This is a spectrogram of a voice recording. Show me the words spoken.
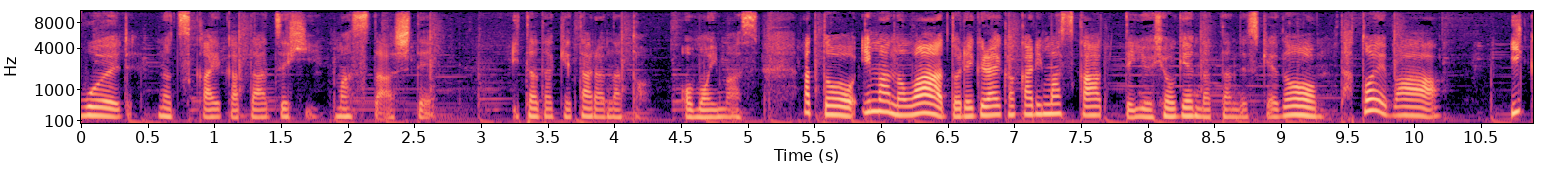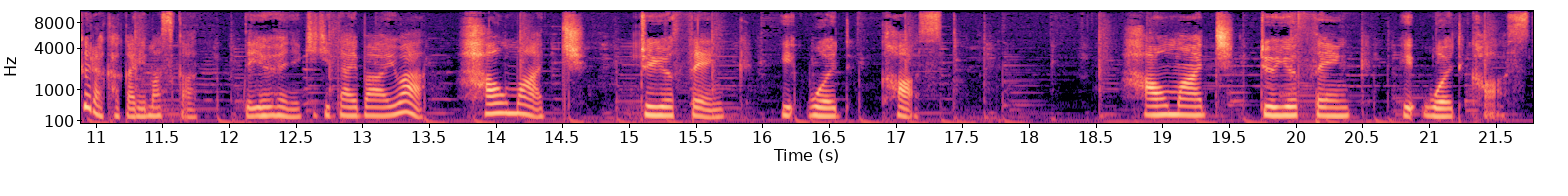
would の使い方ぜひマスターしていただけたらなと思いますあと今のはどれぐらいかかりますかっていう表現だったんですけど例えばいくらかかりますかっていうふうに聞きたい場合は How much do you think it would cost? How much do you think it would cost?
